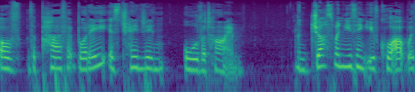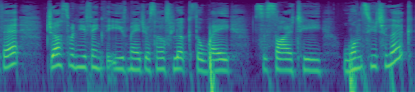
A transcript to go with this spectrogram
of the perfect body is changing all the time. And just when you think you've caught up with it, just when you think that you've made yourself look the way society wants you to look,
